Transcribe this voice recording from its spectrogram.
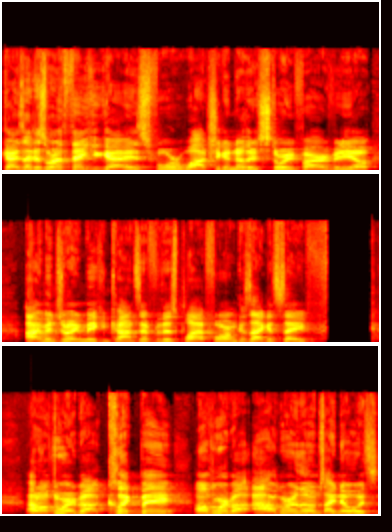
Guys, I just want to thank you guys for watching another Storyfire video. I'm enjoying making content for this platform because I can say, I don't have to worry about clickbait. I don't have to worry about algorithms. I know it's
